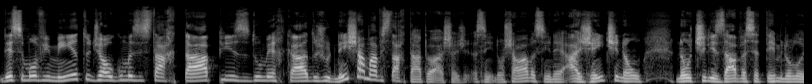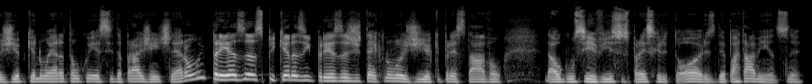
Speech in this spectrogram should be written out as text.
desse movimento de algumas startups do mercado jurídico. Nem chamava startup, eu acho, assim, não chamava assim, né? A gente não não utilizava essa terminologia porque não era tão conhecida pra gente, né? Eram empresas, pequenas empresas de tecnologia que prestavam alguns serviços para escritórios, departamentos, né?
